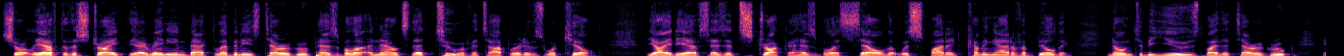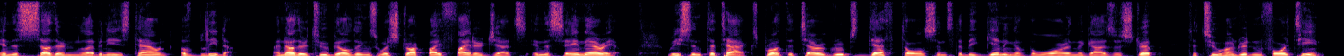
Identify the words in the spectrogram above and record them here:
Shortly after the strike, the Iranian backed Lebanese terror group Hezbollah announced that two of its operatives were killed. The IDF says it struck a Hezbollah cell that was spotted coming out of a building known to be used by the terror group in the southern Lebanese town of Blida. Another two buildings were struck by fighter jets in the same area. Recent attacks brought the terror group's death toll since the beginning of the war in the Gaza Strip to 214.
